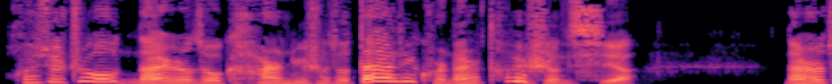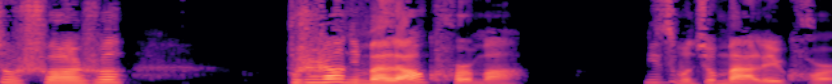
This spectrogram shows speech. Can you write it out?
回去之后，男生就看着女生就带了一捆，男生特别生气，男生就说了说，不是让你买两捆吗？你怎么就买了一捆？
